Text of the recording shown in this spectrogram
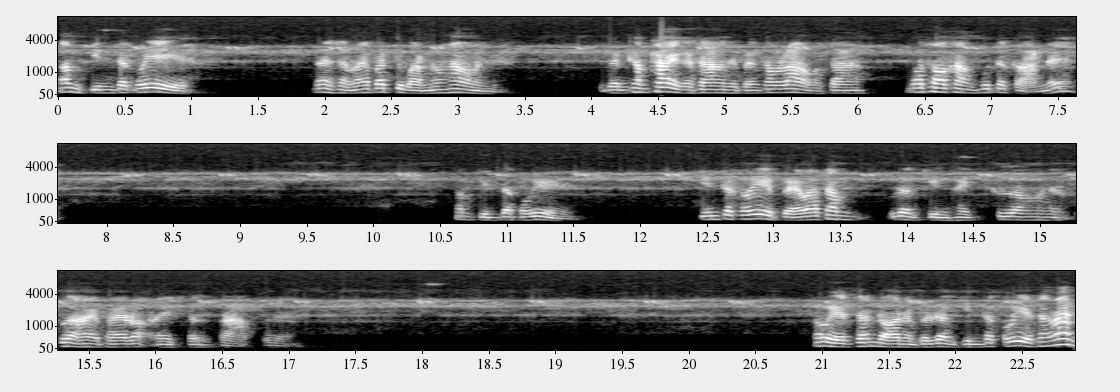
ถ้ำกินตะกวีในสมัยปัจจุบันของเฮามันเป็นคำไทยกระซังจะเป็นคำเล่ากระซังว่าทอขังพุทธการเนี่ยทำกินตะกวีกินตะกวีแปลว่าทำเรื่องกินให้เครื่อง เพื่อให้ไพเราะในเชิงกราบเลย เขาเห็นสันดอนเป็นเรื่องกินตะกวีทั้งนั้น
